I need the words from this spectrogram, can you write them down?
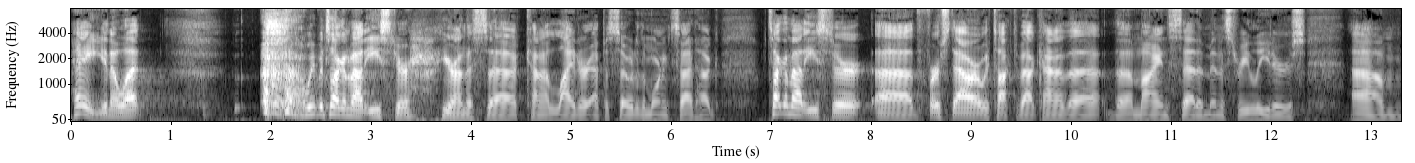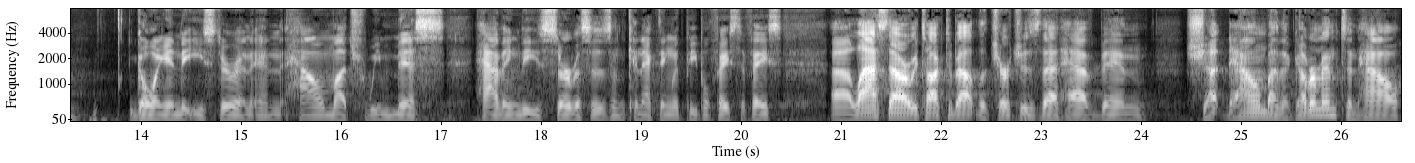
Hey, you know what? We've been talking about Easter here on this uh, kind of lighter episode of the Morning Side Hug. Talking about Easter. Uh, the first hour, we talked about kind of the, the mindset of ministry leaders um, going into Easter and, and how much we miss having these services and connecting with people face to face. Last hour, we talked about the churches that have been shut down by the government and how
